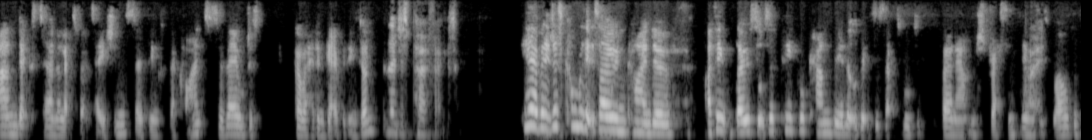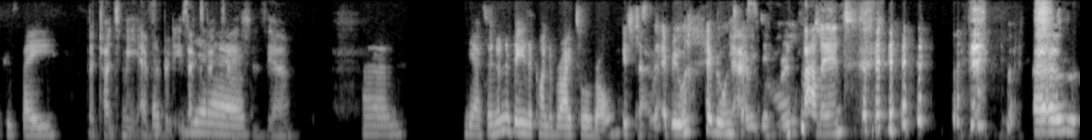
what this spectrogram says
and external expectations, so things for their clients. So they'll just go ahead and get everything done. They're just perfect. Yeah, but it just comes with its own kind of. I think those sorts of people can be a little bit susceptible to burnout and stress and things right. as well because they they're trying to meet everybody's expectations. Yeah. Um, yeah. So none of these are kind of right or wrong. It's just no. that everyone everyone's yes, very different. valid. um,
